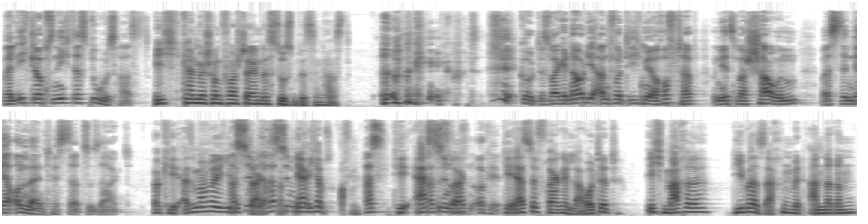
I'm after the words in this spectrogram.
Weil ich glaub's nicht, dass du es hast. Ich kann mir schon vorstellen, dass du es ein bisschen hast. Okay, gut. Gut, das war genau die Antwort, die ich mir erhofft habe. Und jetzt mal schauen, was denn der Online-Test dazu sagt. Okay, also machen wir jede Hast du- Frage. hast du zusammen. mit- ja, ich hab's offen. Hast- die erste hast du Frage, offen? Okay. die erste Frage lautet: Ich mache lieber Sachen mit anderen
